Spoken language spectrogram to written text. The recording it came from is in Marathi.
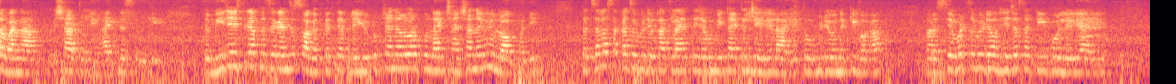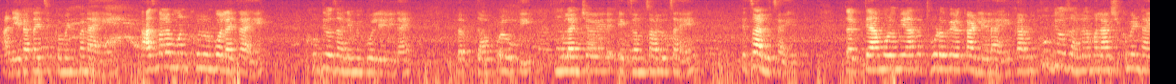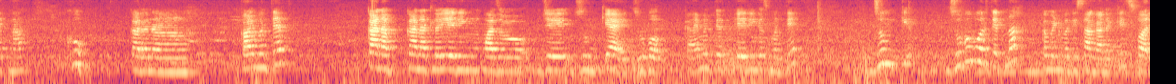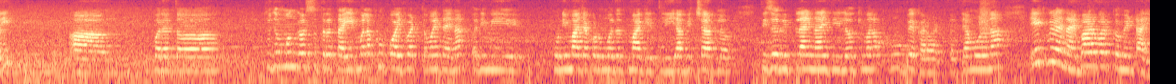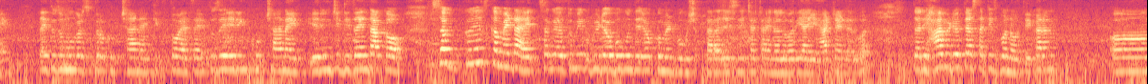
सर्वांना कशा आठवणी आहेत त्या सगळी तर मी जयश्री आपल्या सगळ्यांचं स्वागत करते आपल्या यूट्यूब चॅनलवर पुन्हा एक छानशा नवीन व्लॉगमध्ये तर चला सकाळचा व्हिडिओ टाकला आहे त्याच्यावर मी टायटल लिहिलेला आहे. तो व्हिडिओ नक्की बघा. कारण शेवटचा व्हिडिओ ह्याच्यासाठी बोललेली आहे आणि एका ताईची कमेंट पण आहे. आज मला मन खुलून बोलायचं आहे. खूप दिवस झाले मी बोललेली नाही. तर धावपळ होती. मुलांच्या एक्झाम चालूच आहे. ते चालूच आहे तर त्यामुळं मी आता थोडं वेळ काढलेला आहे. कारण खूप दिवस झालं मला अशी कमेंट आहेत ना खूप. कारण काय म्हणतात काना कानातलं इयरिंग माझं जे झुमके आहेत झुबं काय म्हणतात इयरिंगच म्हणते. झुमके झुबं बोलतात ना कमेंटमध्ये सांगा नक्कीच सॉरी परत तुझं मंगळसूत्र ताई मला खूप वाईट वाटतं माहीत आहे ना? कधी मी कोणी माझ्याकडून मदत मागितली या विचारलं तिचं रिप्लाय नाही दिलं की मला खूप बेकार वाटतं. त्यामुळं ना एक वेळ नाही बार बार कमेंट आहे. ताई तुझं मंगळसूत्र खूप छान आहे किती तोळ्याचं आहे तुझं इयरिंग खूप छान आहे इयरिंगची डिझाईन दाखव. सगळेच कमेंट आहेत. सगळे तुम्ही व्हिडिओ बघून त्याच्यावर कमेंट बघू शकता. राजेश्रीच्या चॅनलवर या ह्या चॅनलवर तर हा व्हिडिओ त्यासाठीच बनवते. कारण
